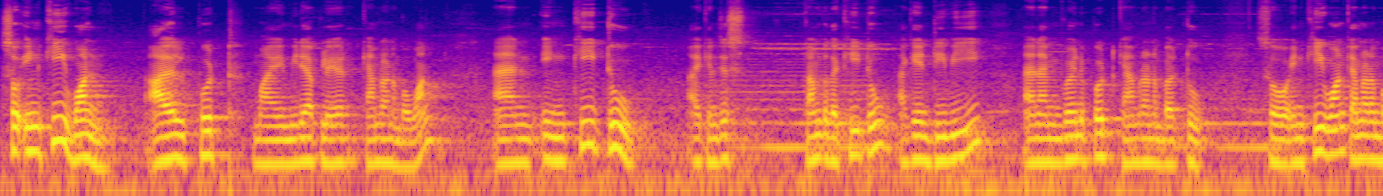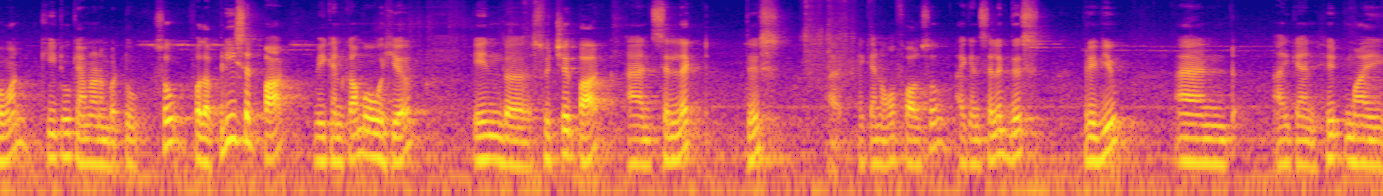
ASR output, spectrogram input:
So in key 1, I'll put my media player camera number 1 and in key 2, I can just come to the key 2, again DVE and I'm going to put camera number 2. So in key 1, camera number 1, key 2, camera number 2. So for the preset part, we can come over here in the switcher part and select this. I can off also. I can select this preview and I can hit my,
